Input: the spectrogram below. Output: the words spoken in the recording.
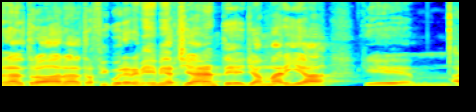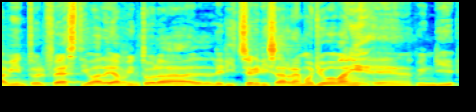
un'altra, un'altra figura emergente, Gianmaria che mm, ha vinto il festival e ha vinto la, l'edizione di Sanremo Giovani e quindi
